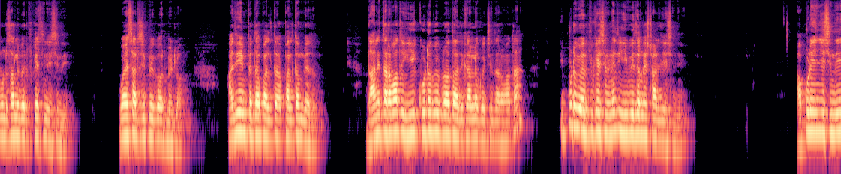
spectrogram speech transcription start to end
రెండుసార్లు వెరిఫికేషన్ చేసింది వైఎస్ఆర్సీపీ గవర్నమెంట్లో. అది ఏం పెద్ద ఫలిత ఫలితం లేదు. దాని తర్వాత ఈ కూటమి ప్రభుత్వ అధికారంలోకి వచ్చిన తర్వాత ఇప్పుడు వెరిఫికేషన్ అనేది ఈ విధంగా స్టార్ట్ చేసింది. అప్పుడు ఏం చేసింది?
